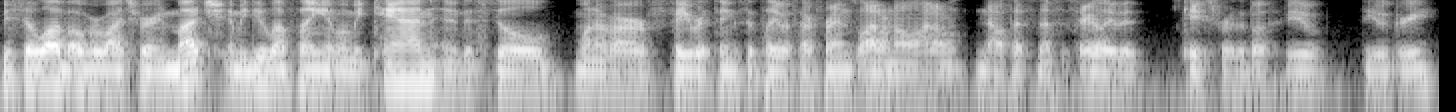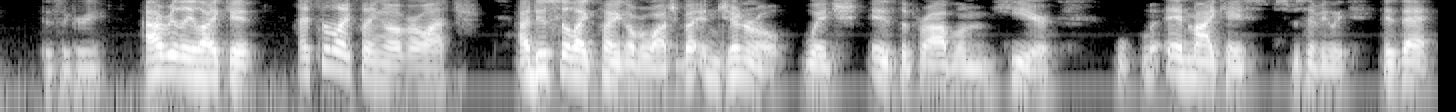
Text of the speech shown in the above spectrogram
We still love Overwatch very much, and we do love playing it when we can, and it is still one of our favorite things to play with our friends. Well, I don't know. I don't know if that's necessarily the case for the both of you. Do you agree? Disagree? I really like it. I still like playing Overwatch. I do still like playing Overwatch, but in general, which is the problem here, in my case specifically, is that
